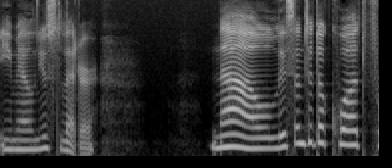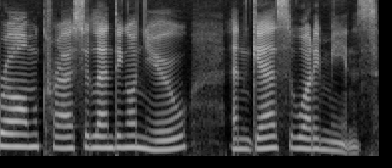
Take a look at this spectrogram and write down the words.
email newsletter. Now, listen to the quote from Crash Landing on You and guess what it means.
